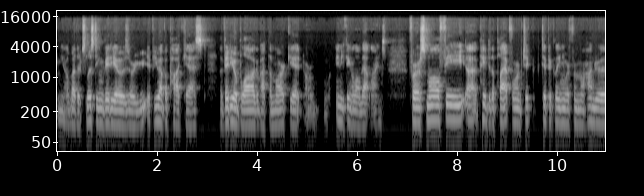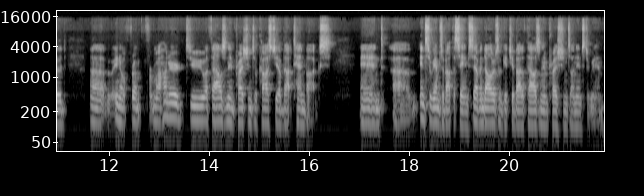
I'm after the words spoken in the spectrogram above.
You know, whether it's listing videos or you, if you have a podcast, a video blog about the market, or anything along that lines. For a small fee uh, paid to the platform, t- typically anywhere from 100 uh, you know, from from a 100 to a 1,000 impressions will cost you about 10 bucks. And uh, Instagram's about the same. Seven dollars will get you about a thousand impressions on Instagram,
